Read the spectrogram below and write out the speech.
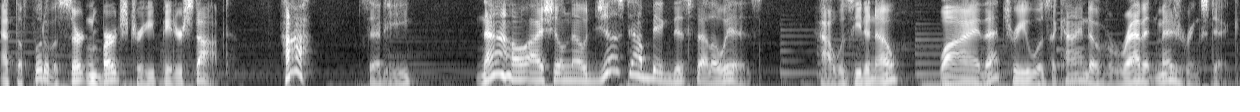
At the foot of a certain birch tree, Peter stopped. Ha! said he. Now I shall know just how big this fellow is. How was he to know? Why, that tree was a kind of rabbit measuring stick.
